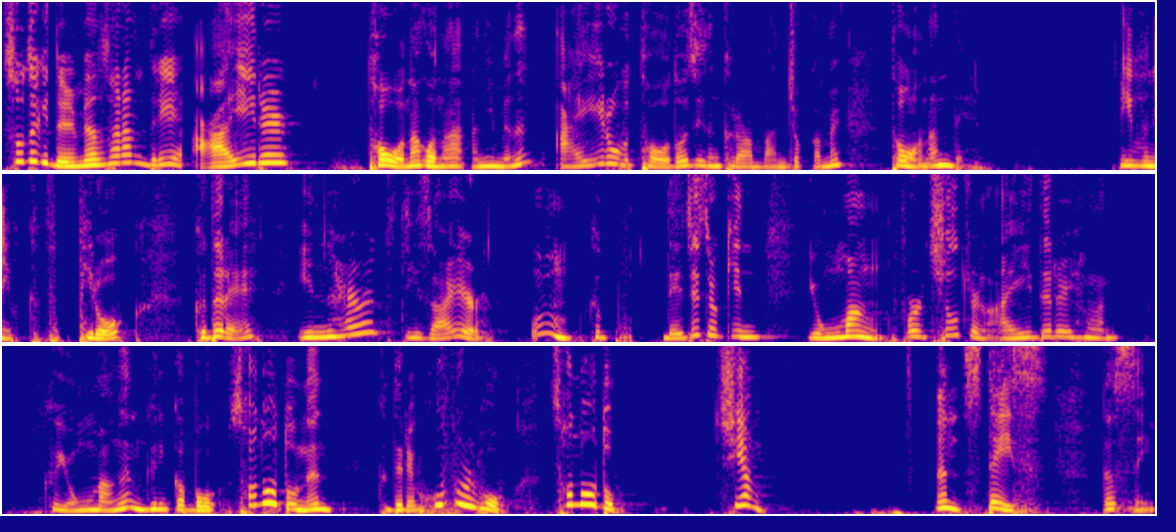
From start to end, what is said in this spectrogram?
소득이 늘면 사람들이 아이를 더 원하거나 아니면은 아이로부터 얻어지는 그러한 만족감을 더 원한대. if 비록 그들의 inherent desire, 음, 그 내재적인 욕망 for children 아이들을 향한 그 욕망은 그러니까 뭐 선호도는 그들의 호불호, 선호도, 취향은 stays the same.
